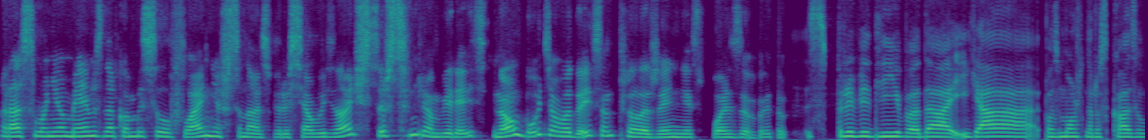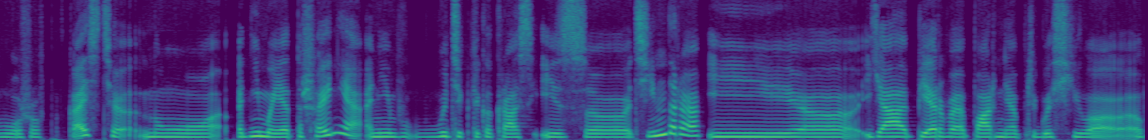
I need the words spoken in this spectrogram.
раз мы не умеем знакомиться в офлайне, что теперь себя в одиночестве, что не умереть, но будем вот дейтинг-приложение использовать. Справедливо, да. Я, возможно, рассказывала уже в подкасте, но одни мои отношения, они вытекли как раз из э, Тиндера, и э, я первая парня пригласила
